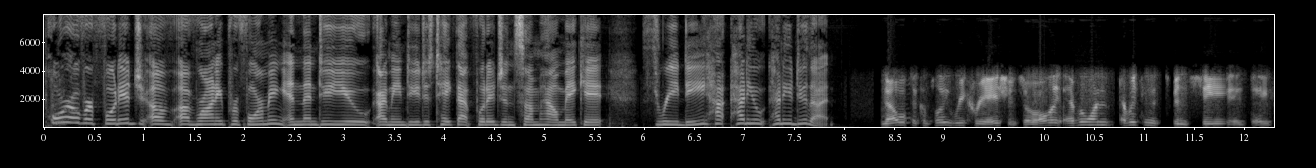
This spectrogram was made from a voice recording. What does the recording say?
pour over footage of, of Ronnie performing, and then do you? I mean, do you just take that footage and somehow make it 3D? How, how do you how do you do that? No, it's a complete recreation. So all everyone, everything that's been seen is a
